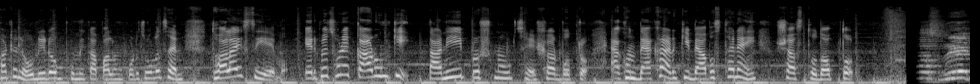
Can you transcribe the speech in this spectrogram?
ঘটালেও নীরব ভূমিকা পালন করে চলেছেন ধলাই সিএমও। এর পেছনে কারণ কি তা নিয়েই প্রশ্ন উঠছে সর্বত্র। এখন দেখার কি ব্যবস্থা নেয় স্বাস্থ্য দপ্তর। Just read.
